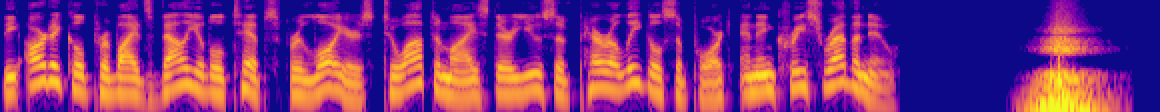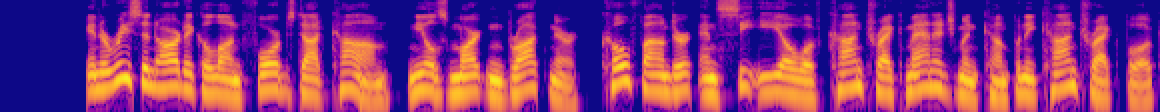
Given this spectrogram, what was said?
the article provides valuable tips for lawyers to optimize their use of paralegal support and increase revenue. In a recent article on Forbes.com, Niels Martin Brøchner, co founder and CEO of contract management company ContractBook,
